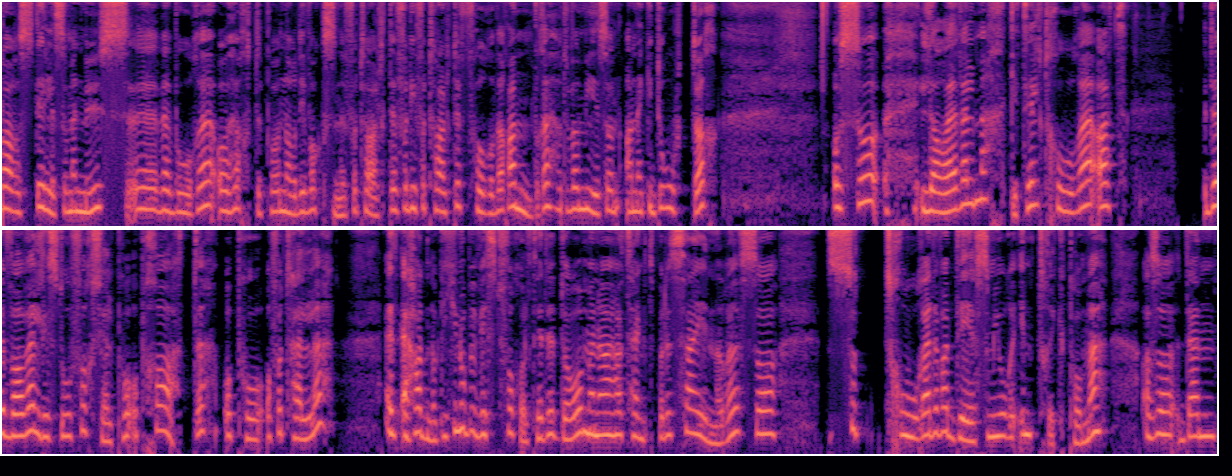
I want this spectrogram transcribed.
bare stille som en mus uh, ved bordet og hørte på når de voksne fortalte, for de fortalte for hverandre, og det var mye sånn anekdoter. Og så la jeg vel merke til, tror jeg, at det var veldig stor forskjell på å prate og på å fortelle. Jeg, jeg hadde nok ikke noe bevisst forhold til det da, men når jeg har tenkt på det seinere, så, så tror jeg det var det som gjorde inntrykk på meg. Altså den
